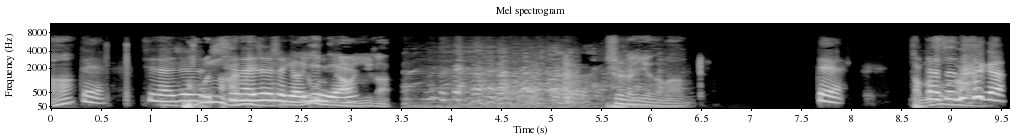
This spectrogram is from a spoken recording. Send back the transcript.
啊？对，现在认现在认识有一年，一个，是这意思吗？对，怎么但是那个，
